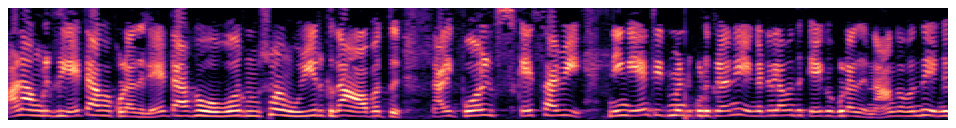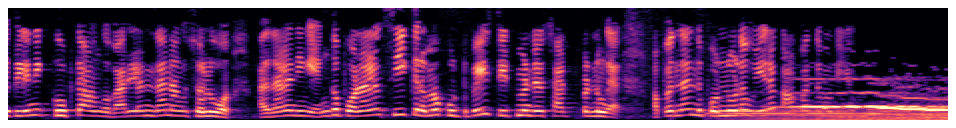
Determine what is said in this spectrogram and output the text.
ஆனா உங்களுக்கு லேட் ஆகக்கூடாது. லேட் ஆக ஒவ்வொரு நிமிஷம் அவங்க உயிருக்கு தான் ஆபத்து. நாளைக்கு போலீஸ் கேஸ் ஆகி நீங்க ஏன் ட்ரீட்மெண்ட் கொடுக்கலன்னு எங்கிட்ட வந்து கேட்கக்கூடாது. நாங்க வந்து எங்க கிளினிக் கூப்பிட்டு அவங்க வரலன்னு தான் நாங்க சொல்லுவோம். அதனால நீங்க எங்க போனாலும் சீக்கிரமா கூட்டு போய் ட்ரீட்மெண்ட் ஸ்டார்ட் பண்ணுங்க. அப்பதான் அந்த பொண்ணோட உயிரை காப்பாற்ற முடியும்.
